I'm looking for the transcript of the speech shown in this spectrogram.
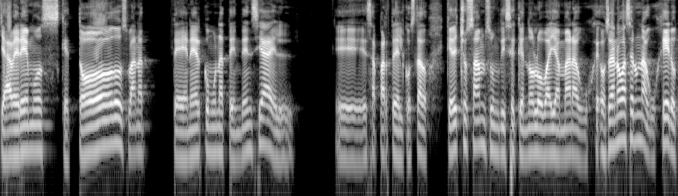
ya veremos que todos van a tener como una tendencia el eh, esa parte del costado. Que de hecho Samsung dice que no lo va a llamar agujero, o sea, no va a ser un agujero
